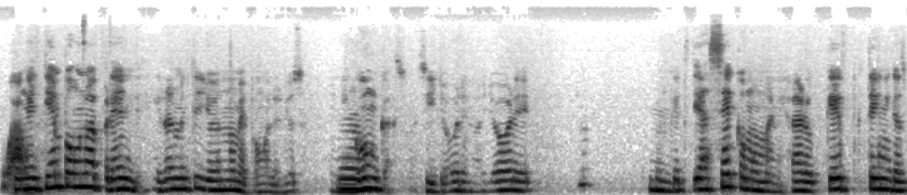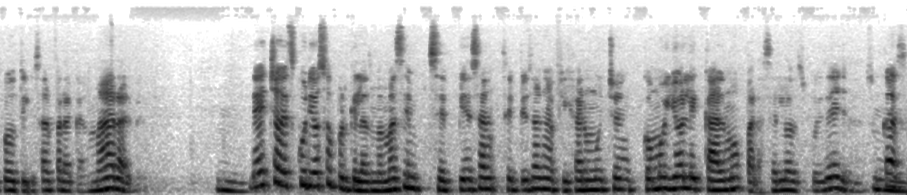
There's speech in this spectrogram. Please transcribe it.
Wow. Con el tiempo uno aprende y realmente yo no me pongo nerviosa en Mm. ningún caso. Si llore, no llore, porque ya sé cómo manejar o qué técnicas puedo utilizar para calmar al bebé. Mm. De hecho, es curioso porque las mamás se, se, piensan, se empiezan a fijar mucho en cómo yo le calmo para hacerlo después de ellas, en su casa.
